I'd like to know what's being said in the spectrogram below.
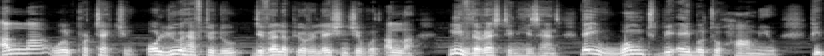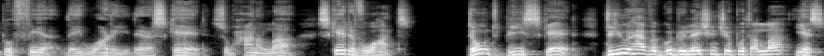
Allah will protect you. All you have to do, develop your relationship with Allah. Leave the rest in His hands. They won't be able to harm you. People fear, they worry, they're scared. Subhanallah. Scared of what? Don't be scared. Do you have a good relationship with Allah? Yes.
